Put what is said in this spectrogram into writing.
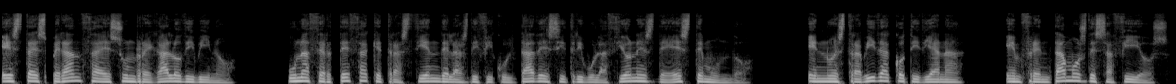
Esta esperanza es un regalo divino, una certeza que trasciende las dificultades y tribulaciones de este mundo. En nuestra vida cotidiana, enfrentamos desafíos,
